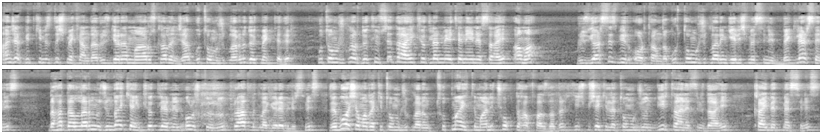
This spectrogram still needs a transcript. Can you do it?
Ancak bitkimiz dış mekanda rüzgara maruz kalınca bu tomurcuklarını dökmektedir. Bu tomurcuklar dökülse dahi köklenme yeteneğine sahip ama rüzgarsız bir ortamda bu tomurcukların gelişmesini beklerseniz daha dalların ucundayken köklerinin oluştuğunu rahatlıkla görebilirsiniz. Ve bu aşamadaki tomurcukların tutma ihtimali çok daha fazladır. Hiçbir şekilde tomurcuğun bir tanesini dahi kaybetmezsiniz.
